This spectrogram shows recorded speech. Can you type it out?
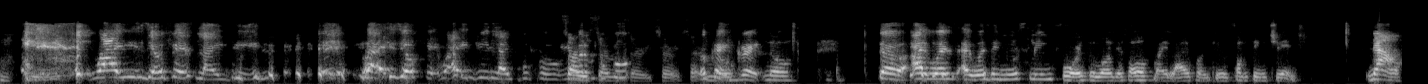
And why is your face like this? why is your face? Why are you doing like poo poo? Sorry, sorry, sorry, sorry, sorry. Okay, No. great. No. So I was I was a Muslim for the longest all of my life until something changed. Now,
